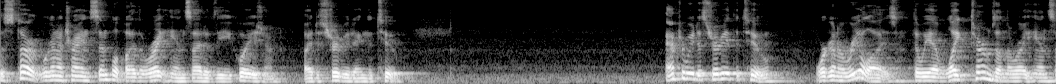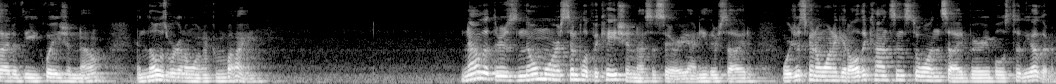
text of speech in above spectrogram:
To start, we're going to try and simplify the right-hand side of the equation by distributing the 2. After we distribute the 2, we're going to realize that we have like terms on the right-hand side of the equation now, and those we're going to want to combine. Now that there's no more simplification necessary on either side, we're just going to want to get all the constants to one side, variables to the other.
